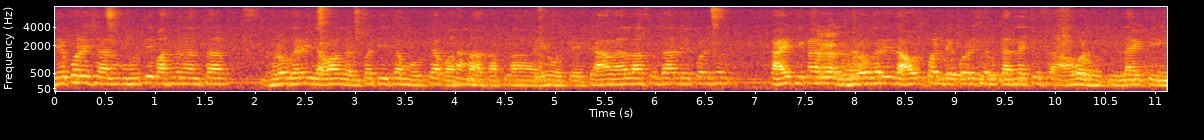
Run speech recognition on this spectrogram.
डेकोरेशन मूर्ती बसल्यानंतर घरोघरी जेव्हा गणपतीच्या मूर्त्या बसतात आपला हे होते त्यावेळेला सुद्धा डेकोरेशन काही ठिकाणी घरोघरी जाऊन पण डेकोरेशन करण्याची आवड होती लाईटिंग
